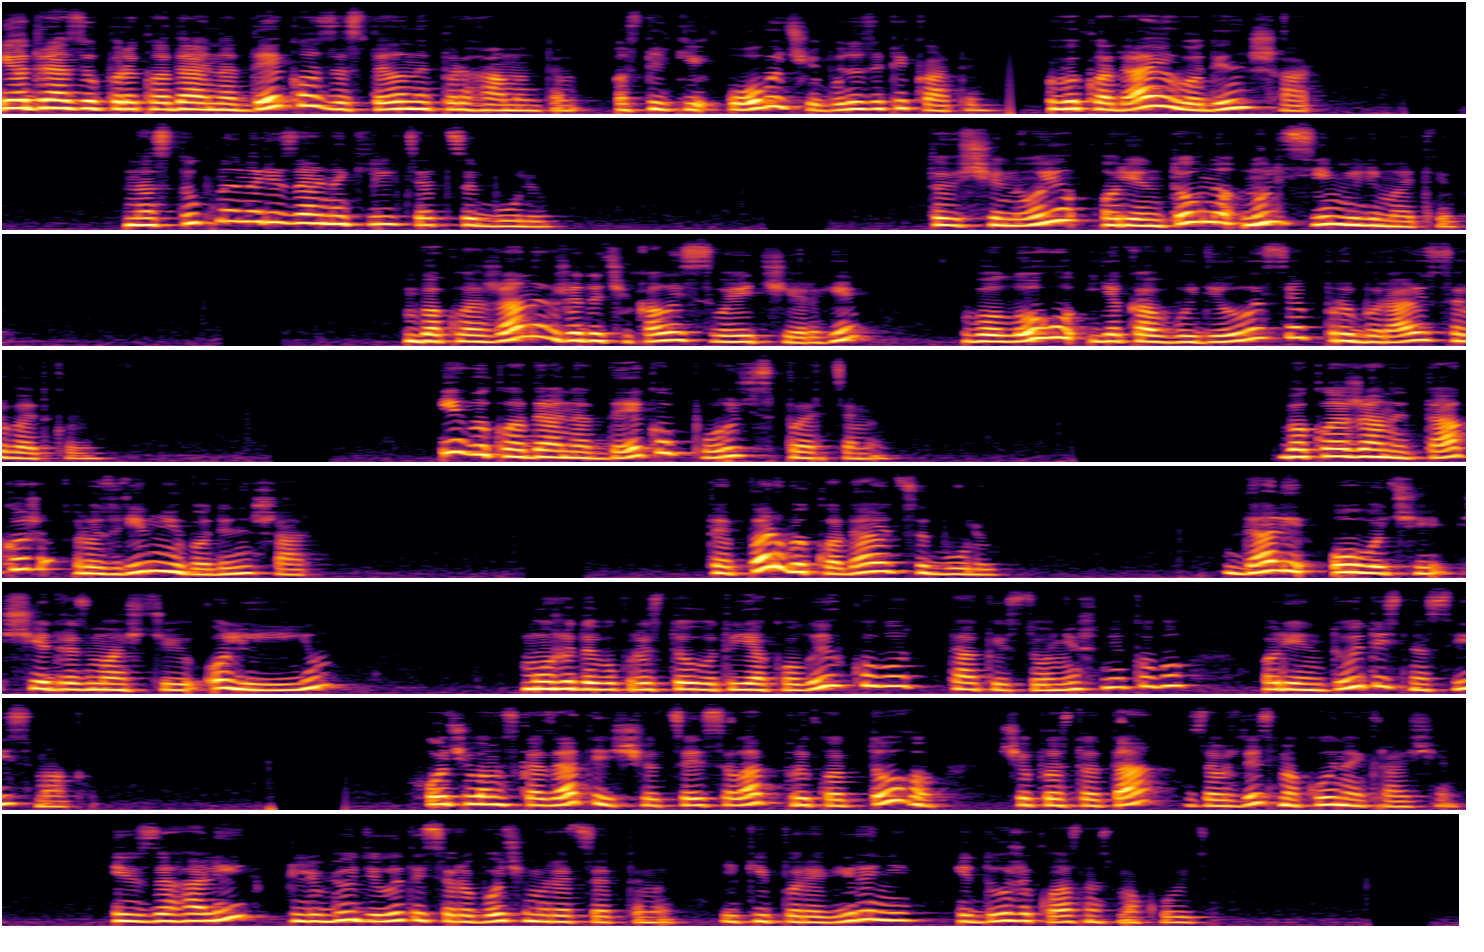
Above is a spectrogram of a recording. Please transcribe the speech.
І одразу перекладаю на деко, застелене пергаментом, оскільки овочі буду запікати. Викладаю в один шар. Наступно нарізаю на кільця цибулю. Товщиною орієнтовно 0,7 мм. Баклажани вже дочекались своєї черги. Вологу, яка виділилася, прибираю серветкою. І викладаю на деко поруч з перцями. Баклажани також розрівнюю в один шар. Тепер викладаю цибулю. Далі овочі щедро змащую олією. Можете використовувати як оливкову, так і соняшникову. Орієнтуйтесь на свій смак. Хочу вам сказати, що цей салат приклад того, що простота завжди смакує найкраще. І взагалі люблю ділитися робочими рецептами, які перевірені і дуже класно смакують.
